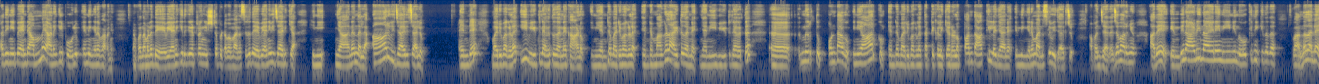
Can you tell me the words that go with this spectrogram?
അതിനിയിപ്പോൾ എന്റെ അമ്മയാണെങ്കിൽ പോലും എന്നിങ്ങനെ പറഞ്ഞു. അപ്പൊ നമ്മുടെ ദേവയാനിക്ക് ഇത് കേട്ടങ്ങ് ഇഷ്ടപ്പെട്ടു. അപ്പൊ മനസ്സിൽ ദേവയാനി വിചാരിക്കുക ഇനി ഞാനെന്നല്ല ആര് വിചാരിച്ചാലും എന്റെ മരുമകൾ ഈ വീട്ടിനകത്ത് തന്നെ കാണും. ഇനി എന്റെ മരുമകൾ എന്റെ മകളായിട്ട് തന്നെ ഞാൻ ഈ വീട്ടിനകത്ത് നിർത്തും ഉണ്ടാകും. ഇനി ആർക്കും എന്റെ മരുമകളെ തട്ടിക്കളിക്കാനുള്ള പന്താക്കില്ല ഞാൻ എന്നിങ്ങനെ മനസ്സിൽ വിചാരിച്ചു. അപ്പം ജലജ പറഞ്ഞു അതെ എന്തിനാടി നായനെ നീ ഇനി നോക്കി നിൽക്കുന്നത്? വന്നതല്ലേ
